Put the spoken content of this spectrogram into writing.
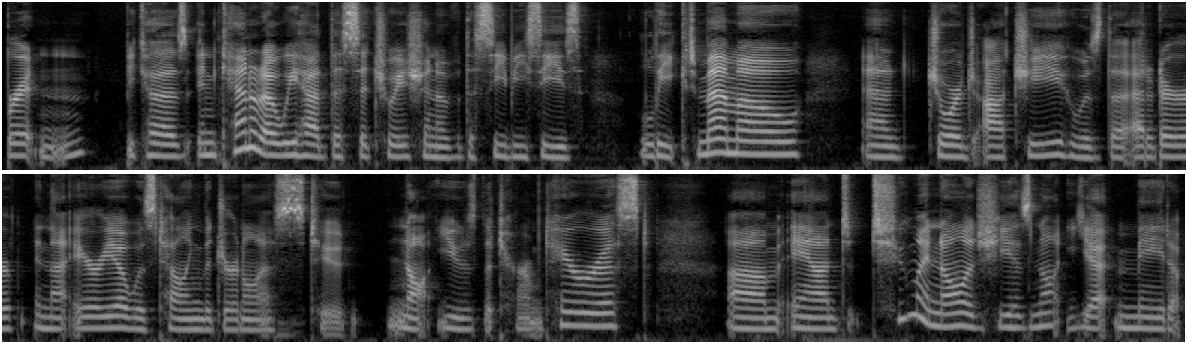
Britain because in Canada we had this situation of the CBC's leaked memo and George Achi, who was the editor in that area, was telling the journalists to not use the term terrorist. Um, and to my knowledge, he has not yet made a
